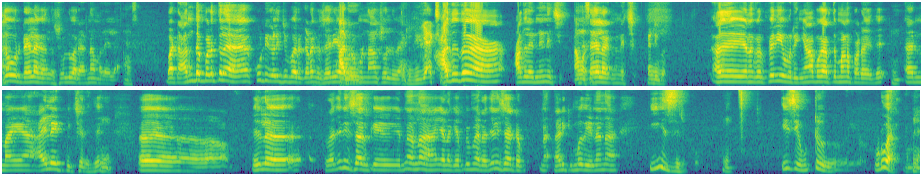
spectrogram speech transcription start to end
ஏதோ ஒரு டைலாக் அதில் சொல்லுவார் அண்ணாமலையில். பட் அந்த படத்தில் கூட்டி கழிச்சு பாரு கணக்கு சரியா வரும்னு நான் சொல்லுவேன். அதுதான் அதில் நின்றுச்சு ஆமா ஆமாம் டைலாக் நின்றுச்சு கண்டிப்பாக அது எனக்கு ஒரு பெரிய ஒரு ஞாபகார்த்தமான படம் இது. அண்ட் மை ஹைலைட் பிக்சர் இது. இதில் ரஜினி சாருக்கு என்னன்னா எனக்கு எப்பயுமே ரஜினி சார்கிட்ட நடிக்கும்போது என்னென்னா ஈஸ் இருக்கும். ஈஸியை விட்டு விடுவார் நம்மளை.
